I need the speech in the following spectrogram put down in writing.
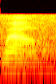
Wow.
